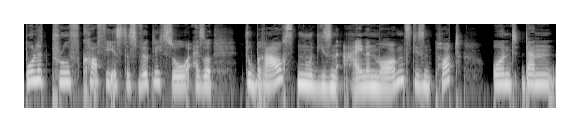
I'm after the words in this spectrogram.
Bulletproof Coffee ist es wirklich so, also du brauchst nur diesen einen morgens, diesen Pot und dann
